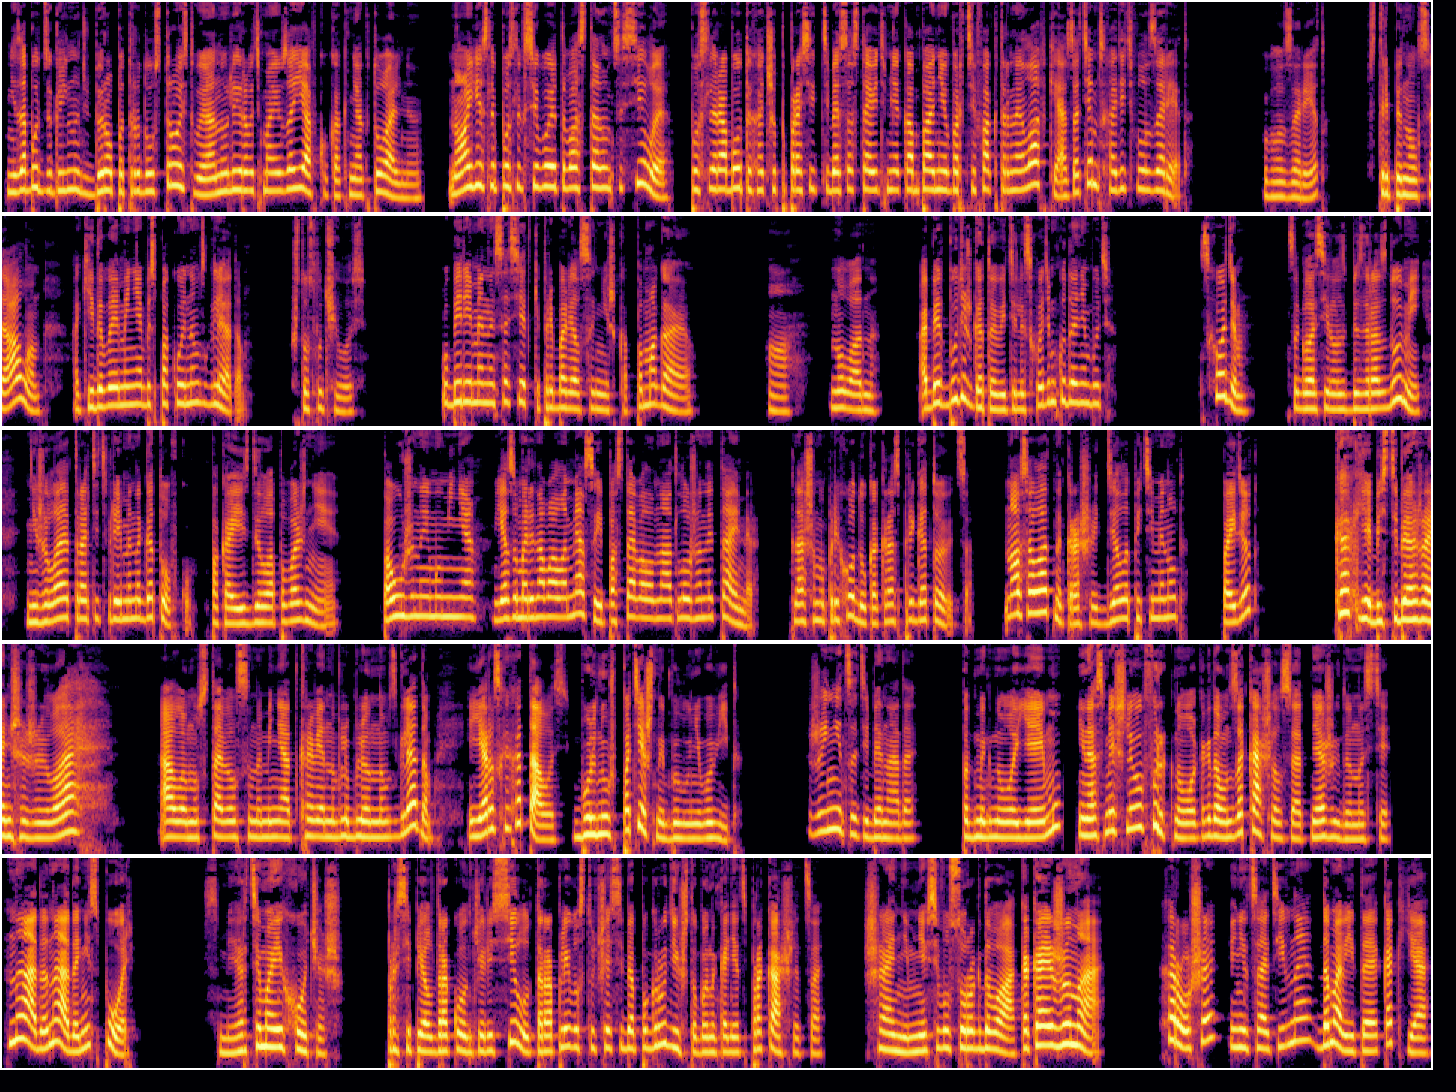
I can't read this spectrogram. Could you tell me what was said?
Не забудь заглянуть в бюро по трудоустройству и аннулировать мою заявку как неактуальную. Ну а если после всего этого останутся силы, после работы хочу попросить тебя составить мне компанию в артефакторной лавке, а затем сходить в лазарет. В лазарет? Встрепенулся Алан, окидывая меня беспокойным взглядом. Что случилось? У беременной соседки приболел сынишка, помогаю. А, ну ладно. Обед будешь готовить или сходим куда-нибудь? Сходим, Согласилась без раздумий, не желая тратить время на готовку, пока есть дела поважнее. Поужинаем у меня, я замариновала мясо и поставила на отложенный таймер. К нашему приходу как раз приготовится. Ну а салат накрошить — дело пяти минут. Пойдет? «Как я без тебя раньше жила, а?» Алан уставился на меня откровенно влюбленным взглядом, и я расхохоталась, больно уж потешный был у него вид. «Жениться тебе надо», — подмигнула я ему и насмешливо фыркнула, когда он закашлялся от неожиданности. «Надо, надо, не спорь». «Смерти моей хочешь?» — просипел дракон через силу, торопливо стуча себя по груди, чтобы, наконец, прокашляться. «Шанни, мне всего 42, какая жена?» «Хорошая, инициативная, домовитая, как я»,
